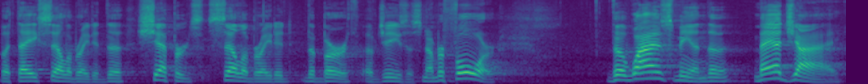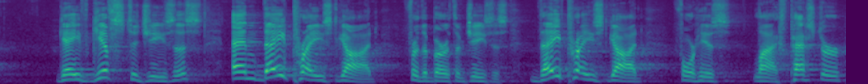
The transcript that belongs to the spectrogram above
But they celebrated, the shepherds celebrated the birth of Jesus. Number four, the wise men, the magi, gave gifts to Jesus and they praised God for the birth of Jesus. They praised God for his life. Pastor,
